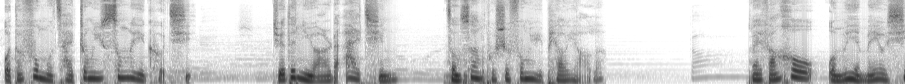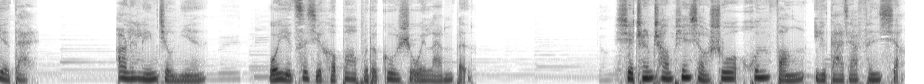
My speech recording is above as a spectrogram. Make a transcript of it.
我的父母才终于松了一口气，觉得女儿的爱情总算不是风雨飘摇了。买房后，我们也没有懈怠。二零零九年，我以自己和鲍勃的故事为蓝本，写成长篇小说《婚房》与大家分享，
